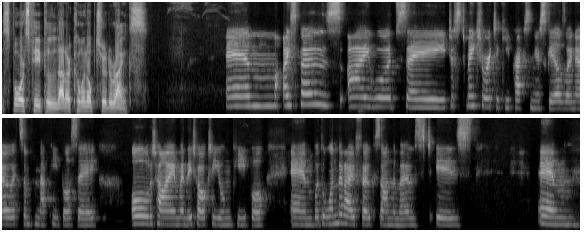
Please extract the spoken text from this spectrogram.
sports people that are coming up through the ranks? Um, I suppose I would say just make sure to keep practicing your skills. I know it's something that people say all the time when they talk to young people. Um, but the one that I would focus on the most is um,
